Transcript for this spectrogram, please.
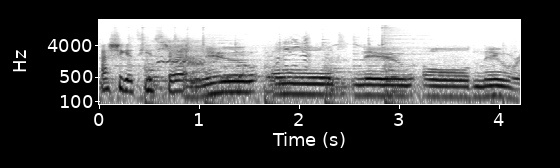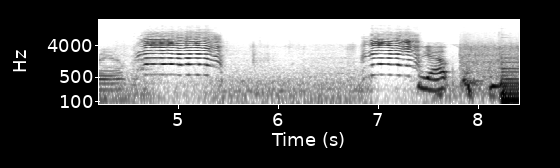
as she gets used to it. New, old, new, old, new ramp. Yep.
